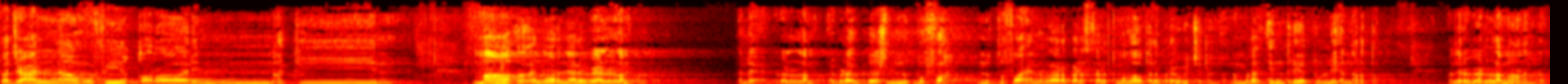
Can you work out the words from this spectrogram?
ഫജാൽനാഹു ഫീ ഖറാരിൻ മക്കീൻ മാ എന്ന് പറഞ്ഞാൽ വെള്ളം അല്ലേ? വെള്ളം ഇവിടെ ഉദ്ദേശം നുത്തുഫ. നുത്തുഫ എന്ന് വേറെ പല സ്ഥലത്തും അള്ളാഹു തല പ്രയോഗിച്ചിട്ടുണ്ട്. നമ്മുടെ ഇന്ദ്രിയത്തുള്ളി എന്നർത്ഥം. അതൊരു വെള്ളമാണല്ലോ.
